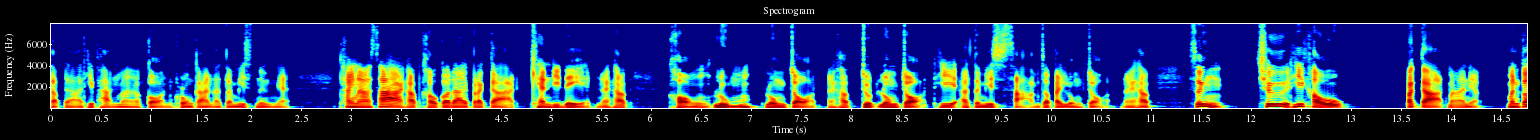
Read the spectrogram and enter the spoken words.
สัปดาห์ที่ผ่านมาก่อนโครงการอัตมิสหนึ่งเนี่ยทางนาซาครับเขาก็ได้ประกาศแคนดิเดตนะครับ ของหลุมลงจอดนะครับ จุดลงจอดที่อัตมิส3จะไปลงจอดนะครับ ซึ่งชื่อที่เขาประกาศมาเนี่ยมันก็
